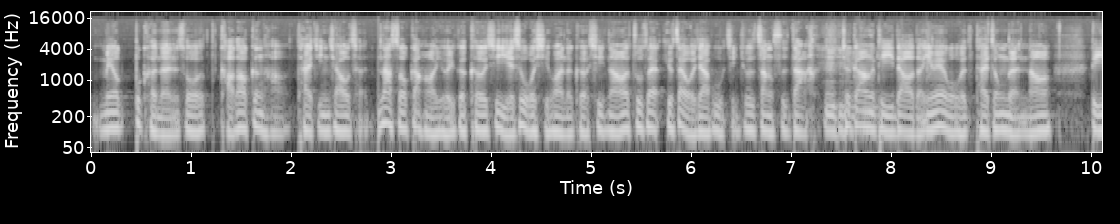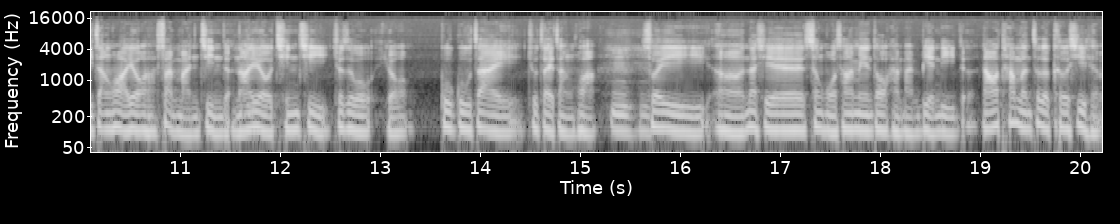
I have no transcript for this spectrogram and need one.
没有不可能说考到更好台金教程，那时候刚好有一个科系也是我喜欢的科系，然后住在又在我家附近，就是彰师大，就刚刚提到的，因为我台中人，然后离彰化又算蛮近的，然后又有亲戚，就是我有。姑姑在就在彰化，嗯，所以呃那些生活上面都还蛮便利的。然后他们这个科系很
